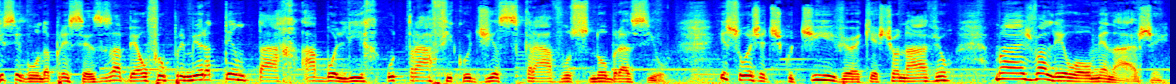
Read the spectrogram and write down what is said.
que, segundo a princesa Isabel, foi o primeiro a tentar abolir o tráfico de escravos no Brasil. Isso hoje é discutível, é questionável, mas valeu a homenagem.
